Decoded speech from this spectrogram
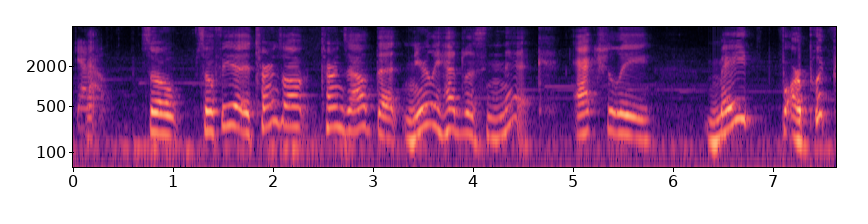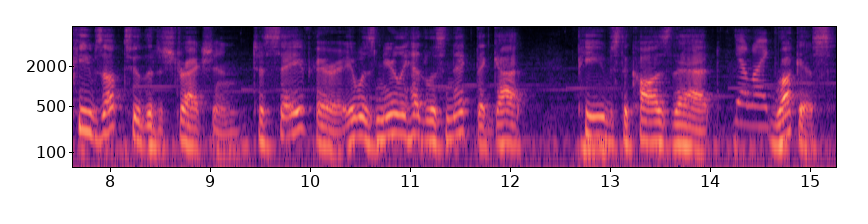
Get out." so Sophia? It turns out turns out that nearly headless Nick actually made or put Peeves up to the distraction to save Harry. It was nearly headless Nick that got Peeves to cause that yeah, like ruckus.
